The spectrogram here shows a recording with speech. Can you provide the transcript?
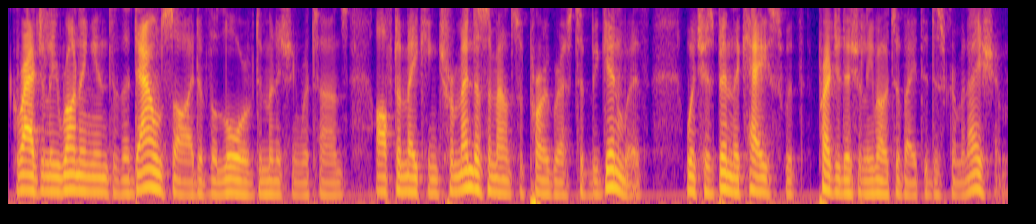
gradually running into the downside of the law of diminishing returns after making tremendous amounts of progress to begin with, which has been the case with prejudicially motivated discrimination.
